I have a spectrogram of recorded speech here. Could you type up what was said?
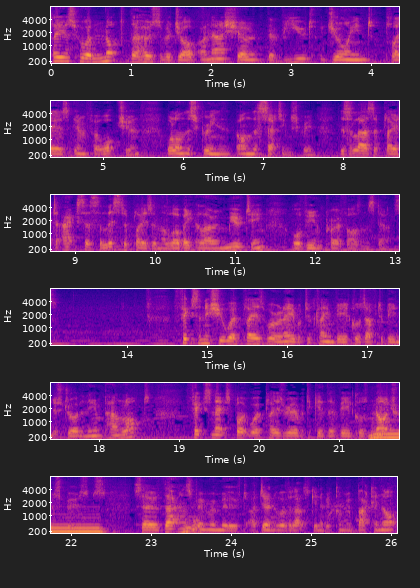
Players who are not the host of a job are now shown the viewed joined players info option while on the screen on the settings screen. This allows the player to access a list of players in the lobby, allowing muting or viewing profiles and stats. Fix an issue where players were unable to claim vehicles after being destroyed in the impound lot. Fix an exploit where players were able to give their vehicles nitrous hmm. boosts. So that has been removed. I don't know whether that's going to be coming back or not.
